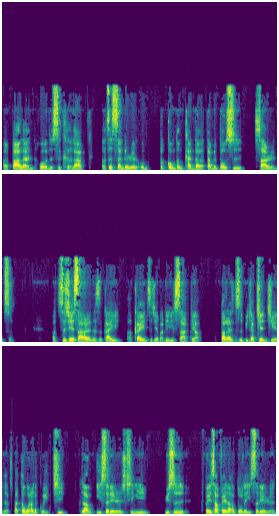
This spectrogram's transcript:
啊巴兰或者是可拉。啊，这三个人我们都共同看到，他们都是杀人者。啊，直接杀人的是该隐啊，该隐直接把弟弟杀掉。当然是比较间接的，他透过他的诡计，让以色列人行淫，于是非常非常多的以色列人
